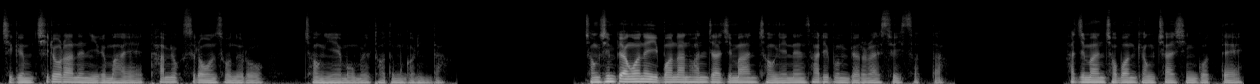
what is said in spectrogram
지금 치료라는 이름하에 탐욕스러운 손으로 정의의 몸을 더듬거린다. 정신병원에 입원한 환자지만 정의는 사리 분별을 할 수 있었다. 하지만 저번 경찰 신고 때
